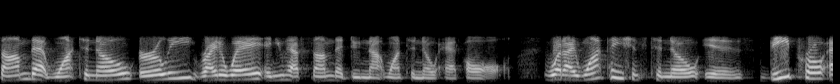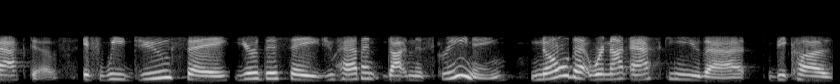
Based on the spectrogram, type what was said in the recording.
some that want to know early, right away, and you have some that do not want to know at all. What I want patients to know is be proactive. If we do say, you're this age, you haven't gotten a screening, know that we're not asking you that because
